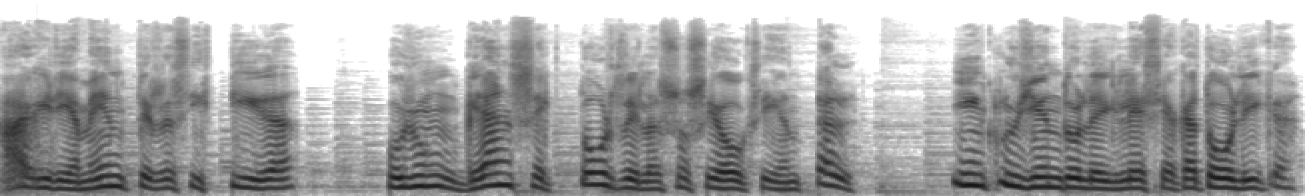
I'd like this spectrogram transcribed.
agriamente resistida por un gran sector de la sociedad occidental, incluyendo la Iglesia Católica,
